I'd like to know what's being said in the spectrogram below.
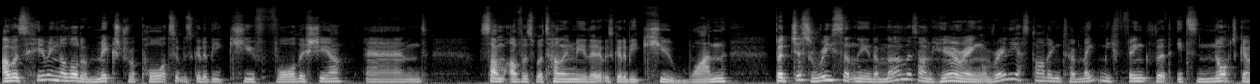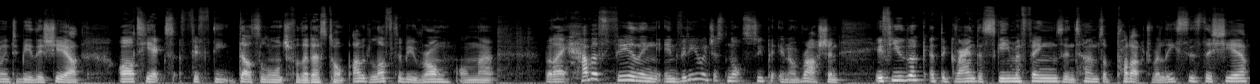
I was hearing a lot of mixed reports it was going to be Q4 this year, and some others were telling me that it was going to be Q1. But just recently, the murmurs I'm hearing really are starting to make me think that it's not going to be this year. RTX 50 does launch for the desktop. I would love to be wrong on that but I have a feeling NVIDIA are just not super in a rush. And if you look at the grander scheme of things in terms of product releases this year,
